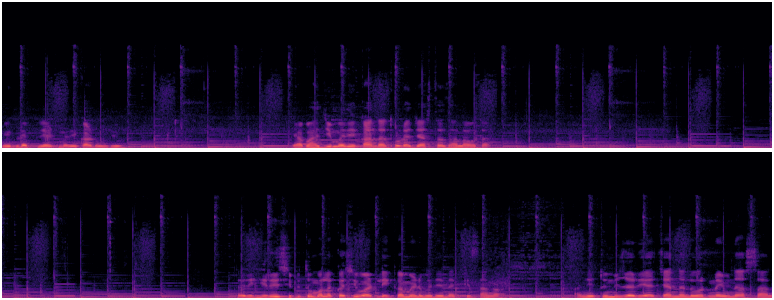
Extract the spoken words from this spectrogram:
वेगळ्या प्लेटमध्ये काढून घेऊ. या भाजीमध्ये कांदा थोडा जास्त झाला होता. तर ही रेसिपी तुम्हाला कशी वाटली कमेंटमध्ये नक्की सांगा. आणि तुम्ही जर या चॅनलवर नवीन असाल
